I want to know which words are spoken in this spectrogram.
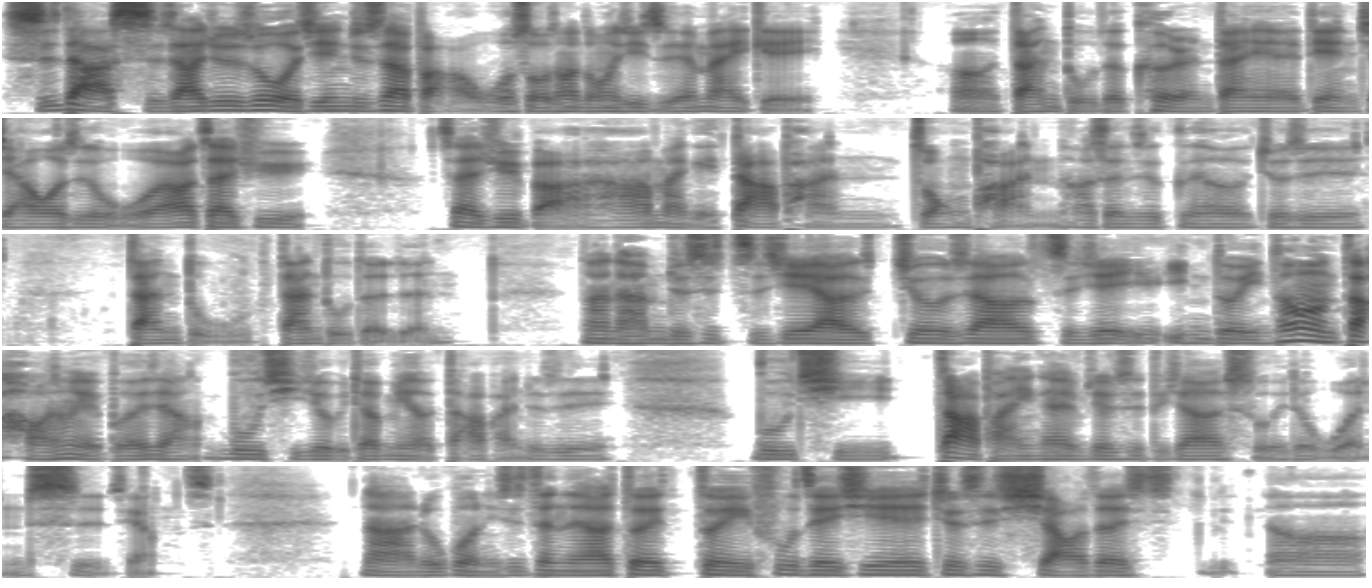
实打实啊，就是说我今天就是要把我手上东西直接卖给呃单独的客人、单一的店家，或者我要再去。再去把它卖给大盘、中盘，然后甚至跟就是单独单独的人，那他们就是直接要就是要直接应对。通常他好像也不会这样，布奇就比较没有大盘，就是布奇大盘应该就是比较所谓的文士这样子。那如果你是真的要对对付这些就是小的呃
